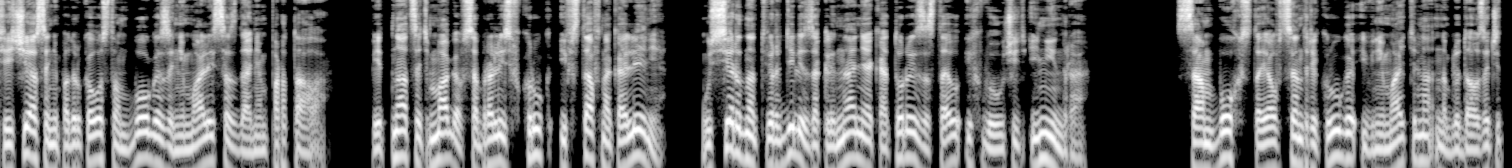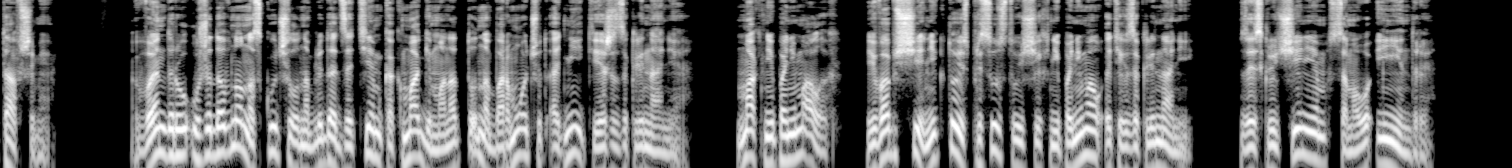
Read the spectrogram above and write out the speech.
Сейчас они под руководством бога занимались созданием портала. 15 магов собрались в круг и, встав на колени, усердно твердили заклинания, которые заставил их выучить Ининдра. Сам бог стоял в центре круга и внимательно наблюдал за читавшими. Вендеру уже давно наскучило наблюдать за тем, как маги монотонно бормочут одни и те же заклинания. Маг не понимал их, и вообще никто из присутствующих не понимал этих заклинаний, за исключением самого Ининдры.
